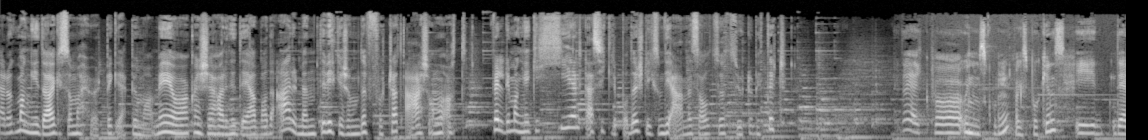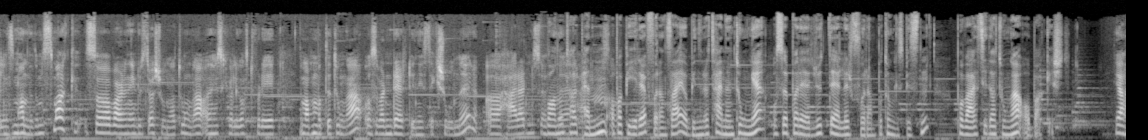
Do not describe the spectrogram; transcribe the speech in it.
Det er nok mange i dag som har hørt begrepet umami og kanskje har en idé av hva det er, men det virker som det fortsatt er sånn at veldig mange ikke helt er sikre på det, slik som de er med salt, søtt, surt og bittert. Da jeg gikk på ungdomsskolen, fagsbokens, i delen som handlet om smak, så var det en illustrasjon av tunga. og jeg husker veldig godt fordi Den var på en måte tunga, og så var den delt inn i seksjoner. og her er den søte... Vano tar pennen og papiret foran seg og begynner å tegne en tunge, og separerer ut deler foran på tungespissen, på hver side av tunga og bakerst. Ja,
